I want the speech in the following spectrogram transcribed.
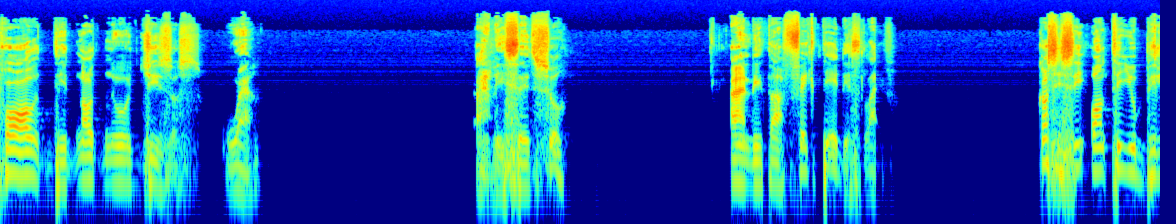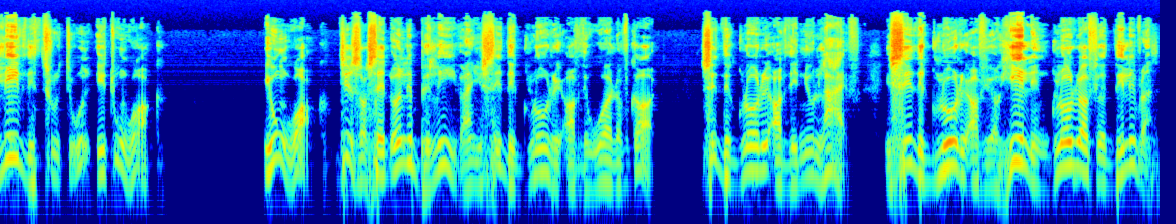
Paul did not know Jesus well. And he said so. And it affected his life. Because you see, until you believe the truth, it won't, work. It won't work. Jesus said, only believe, and you see the glory of the word of God. See the glory of the new life. You see the glory of your healing, glory of your deliverance.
